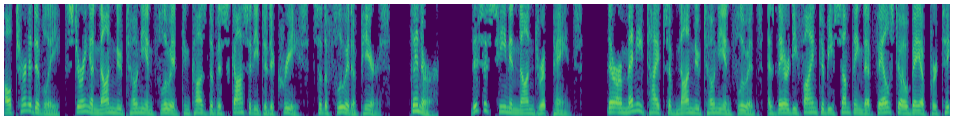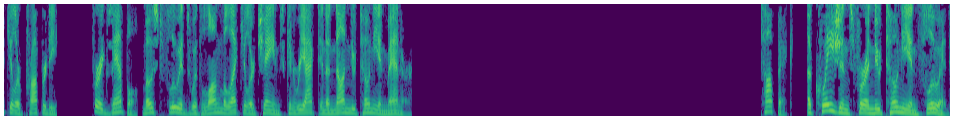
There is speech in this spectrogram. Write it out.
Alternatively, stirring a non-Newtonian fluid can cause the viscosity to decrease, so the fluid appears thinner. This is seen in non-drip paints. There are many types of non-Newtonian fluids, as they are defined to be something that fails to obey a particular property. For example, most fluids with long molecular chains can react in a non-Newtonian manner. Equations for a Newtonian fluid.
